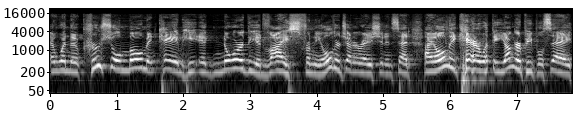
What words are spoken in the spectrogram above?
And when the crucial moment came, he ignored the advice from the older generation and said, I only care what the younger people say.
